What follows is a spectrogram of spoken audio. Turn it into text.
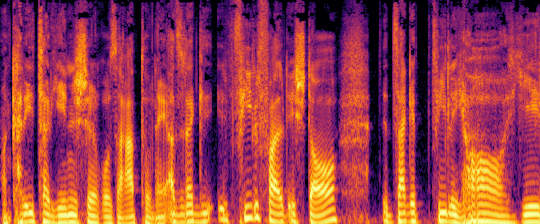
man kann italienische Rosato nehmen. Also die Vielfalt ist da. Jetzt sagen viele, ja, je,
